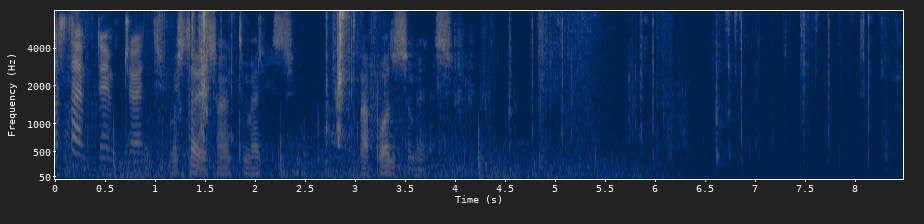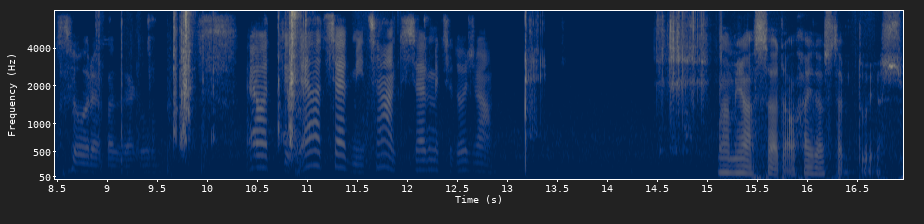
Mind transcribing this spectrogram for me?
Ostavim tu M4. Ostavio sam ti metici. Na podu su metici. Sura pa drago. Evo ti, evo ti sedmice, evo ti sedmice, dođi vam. Mam ja sad, ali hajde ostavi tu još.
